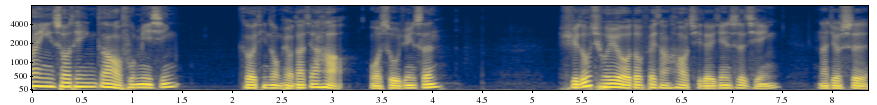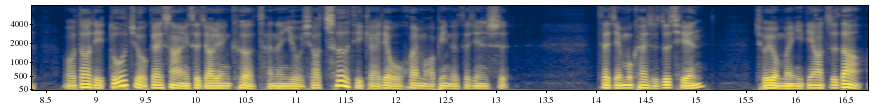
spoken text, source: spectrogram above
欢迎收听高尔夫秘辛，各位听众朋友，大家好，我是吴君生。许多球友都非常好奇的一件事情，那就是我到底多久该上一次教练课，才能有效彻底改掉我坏毛病的这件事。在节目开始之前，球友们一定要知道，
